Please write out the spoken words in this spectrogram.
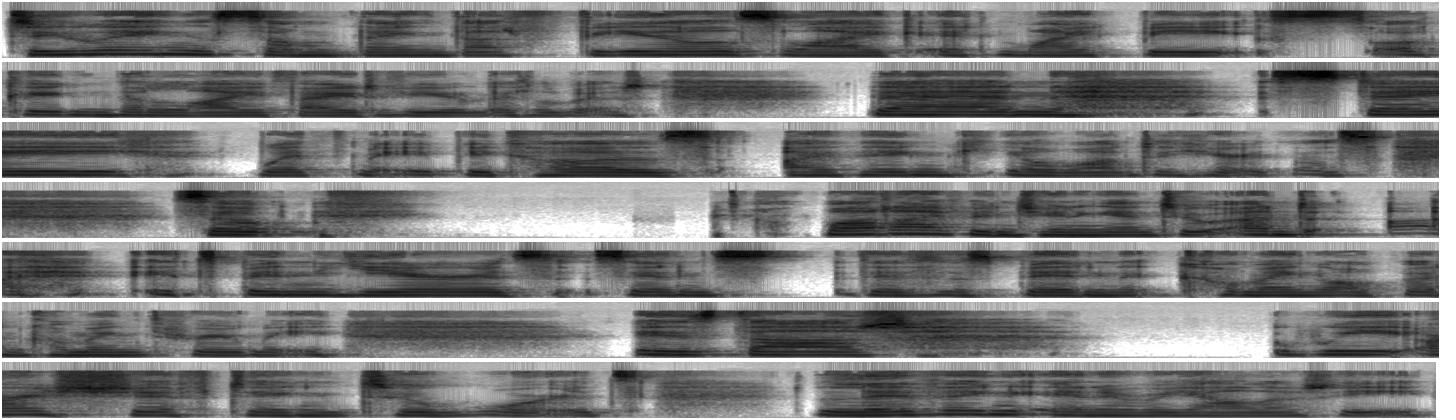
doing something that feels like it might be sucking the life out of you a little bit, then stay with me because I think you'll want to hear this. So, what I've been tuning into, and it's been years since this has been coming up and coming through me, is that we are shifting towards living in a reality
